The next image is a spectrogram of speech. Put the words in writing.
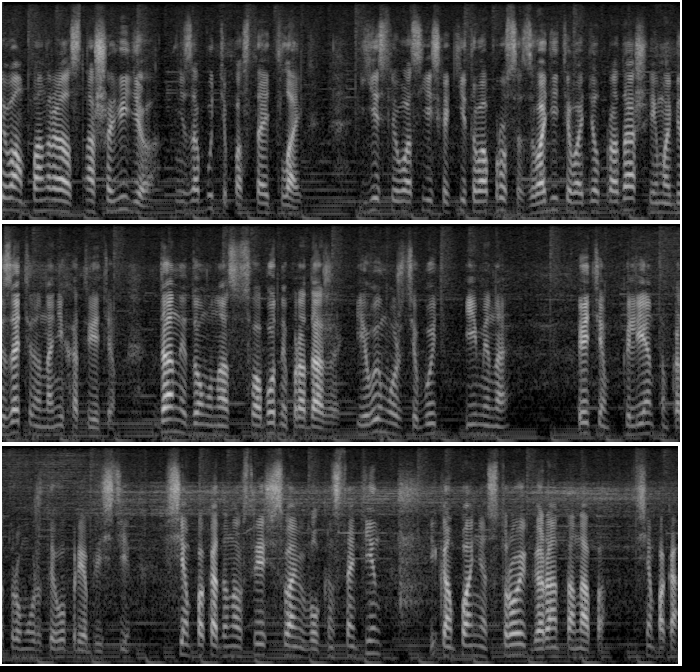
Если вам понравилось наше видео, не забудьте поставить лайк. Если у вас есть какие-то вопросы, заводите в отдел продаж, и мы обязательно на них ответим. Данный дом у нас в свободной продаже, и вы можете быть именно этим клиентом, который может его приобрести. Всем пока, до новых встреч. С вами был Константин и компания «Строй Гарант Анапа». Всем пока.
